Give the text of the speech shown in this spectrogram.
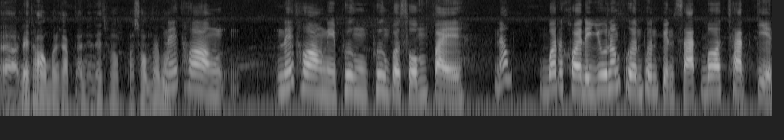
เอ่อในท้องเพิ่นครับตอนนี้ได้ผสมไปบ่ในท้องในท้องนี่เพิ่งเพิ่งผสมไปน้ำบ่ค่อยได้อยู่น้ำเพิ่นเพิ่นเป็นสัตว์บ่ชัดเจน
